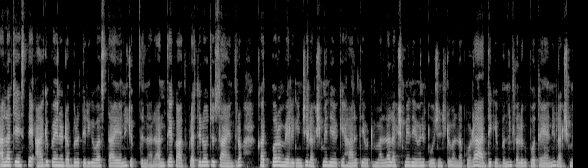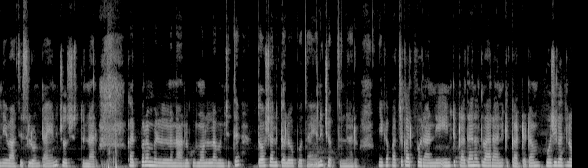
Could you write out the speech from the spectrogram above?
అలా చేస్తే ఆగిపోయిన డబ్బులు తిరిగి వస్తాయని చెప్తున్నారు. అంతేకాదు ప్రతిరోజు సాయంత్రం కర్పూరం వెలిగించి లక్ష్మీదేవికి హారతి ఇవ్వటం వల్ల లక్ష్మీదేవిని పూజించడం వల్ల కూడా ఆర్థిక ఇబ్బందులు తొలగిపోతాయని లక్ష్మీదేవి ఆశీస్సులు ఉంటాయని సూచిస్తున్నారు. చెప్తున్నారు కర్పూరం బిళ్ళ నాలుగు మూలలా ఉంచితే దోషాలు తొలగిపోతాయని చెప్తున్నారు. ఇక పచ్చకర్పూరాన్ని ఇంటి ప్రధాన ద్వారానికి కట్టడం పూజగదిలో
